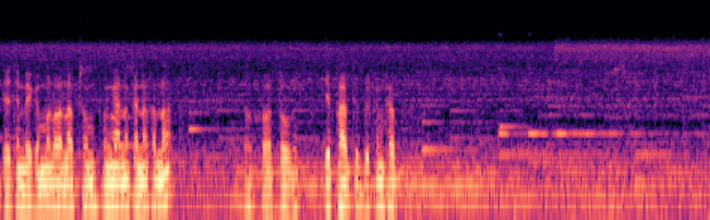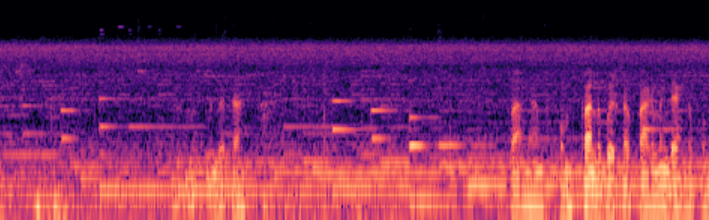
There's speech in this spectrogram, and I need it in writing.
เดี๋ยวจังใดก็มารอรับชมผลงานน้ำกันนะครับเนาะเราขอตัวเก็บภาพจุดเบิดกันครับบรรยากาศป่างามครับผมป่าระเบิดครับป่ากำลังแดงครับผม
